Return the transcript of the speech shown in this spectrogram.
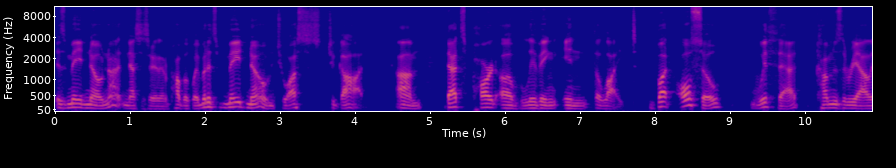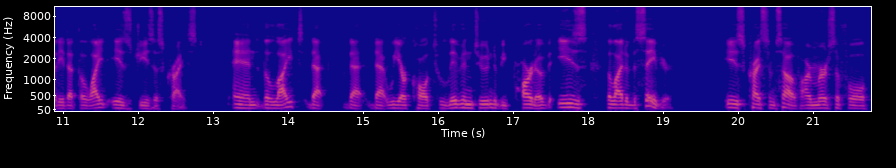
is made known not necessarily in a public way but it's made known to us to god. Um, that's part of living in the light but also with that comes the reality that the light is Jesus Christ. And the light that that that we are called to live into and to be part of is the light of the Savior, is Christ Himself, our merciful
